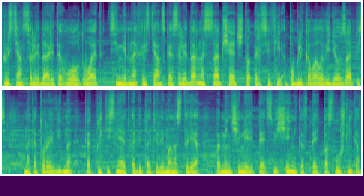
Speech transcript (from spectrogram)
Christian Solidarity Worldwide, Всемирная христианская солидарность, сообщает, что RCF опубликовала видеозапись, на которой видно, как притесняют обитателей монастыря. По меньшей мере пять священников, пять послушников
